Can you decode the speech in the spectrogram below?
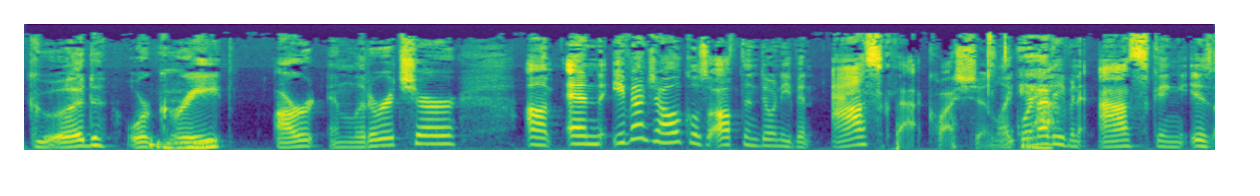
good or mm-hmm. great mm-hmm. art and literature. Um, and evangelicals often don't even ask that question. Like, we're yeah. not even asking, is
